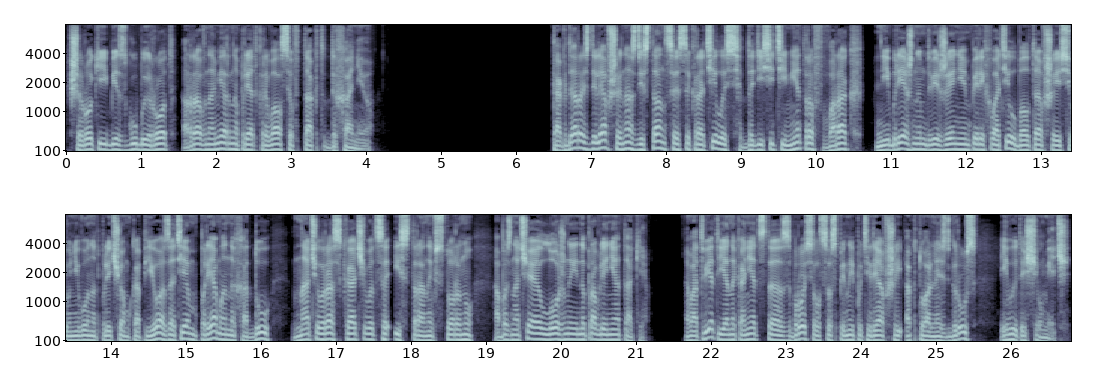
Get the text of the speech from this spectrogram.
широкий безгубый рот равномерно приоткрывался в такт дыханию. Когда разделявшая нас дистанция сократилась до 10 метров, враг небрежным движением перехватил болтавшееся у него над плечом копье, а затем прямо на ходу начал раскачиваться из стороны в сторону, обозначая ложные направления атаки. В ответ я наконец-то сбросил со спины потерявший актуальность груз и вытащил меч.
